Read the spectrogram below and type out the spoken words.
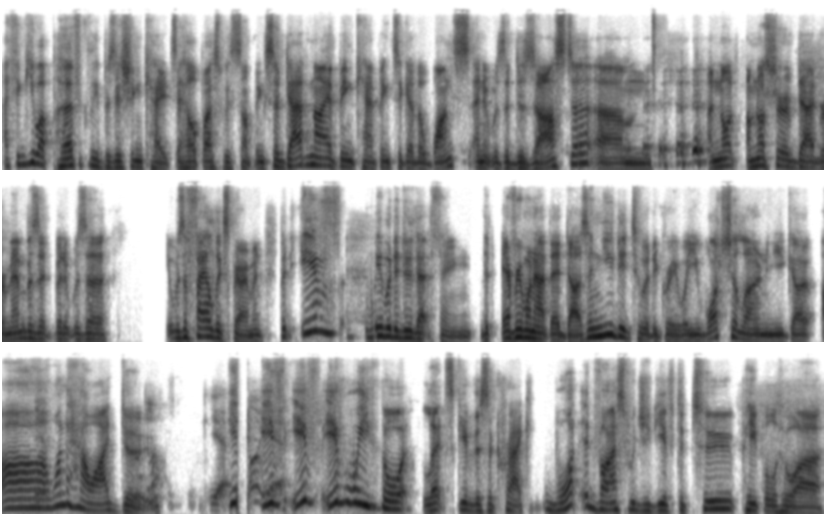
i think you are perfectly positioned kate to help us with something. So dad and i have been camping together once and it was a disaster. Um i'm not i'm not sure if dad remembers it but it was a it was a failed experiment. But if we were to do that thing that everyone out there does, and you did to a degree, where you watch alone and you go, "Oh, yeah. I wonder how I do." Yeah. If, oh, yeah. if if if we thought, let's give this a crack, what advice would you give to two people who are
